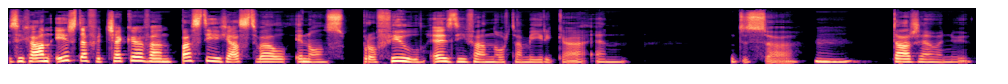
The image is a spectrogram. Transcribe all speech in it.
ze gaan eerst even checken van, past die gast wel in ons profiel? Is die van Noord-Amerika? En dus eh, Hmm. daar zijn we nu.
